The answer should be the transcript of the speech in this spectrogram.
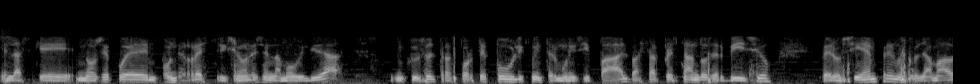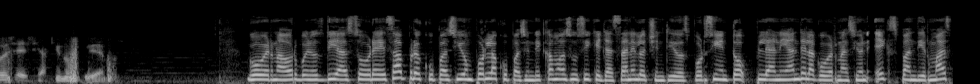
en las que no se pueden poner restricciones en la movilidad incluso el transporte público intermunicipal va a estar prestando servicio, pero siempre nuestro llamado es ese, a que nos cuidemos. Gobernador, buenos días. Sobre esa preocupación por la ocupación de camas UCI, que ya está en el 82%, ¿planean de la gobernación expandir más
